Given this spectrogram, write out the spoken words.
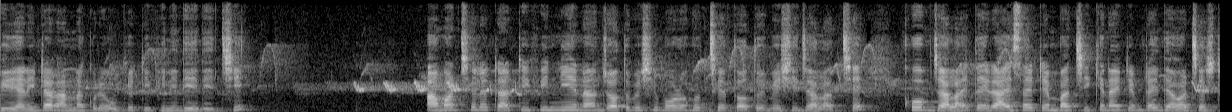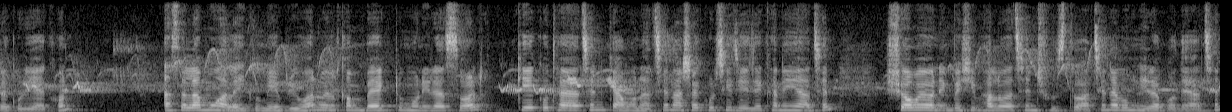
বিরিয়ানিটা রান্না করে ওকে টিফিনে দিয়ে দিচ্ছি। আমার ছেলেটা টিফিন নিয়ে না যত বেশি বড় হচ্ছে ততই বেশি জ্বালাচ্ছে। খুব জ্বালায়, তাই রাইস আইটেম বা চিকেন আইটেমটাই দেওয়ার চেষ্টা করি এখন। আসসালামু আলাইকুম everyone, welcome back to Monira's world. কে কোথায় আছেন, কেমন আছেন? আশা করছি যে যেখানেই আছেন, সবাই অনেক বেশি ভালো আছেন, সুস্থ আছেন এবং নিরাপদে আছেন।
